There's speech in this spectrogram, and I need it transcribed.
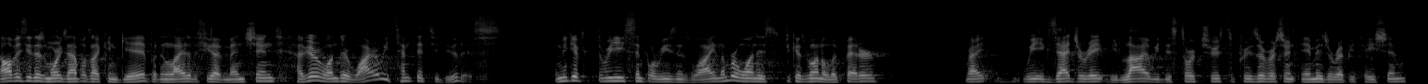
Now, obviously, there's more examples I can give, but in light of the few I've mentioned, have you ever wondered why are we tempted to do this? Let me give three simple reasons why. Number one is because we want to look better right? We exaggerate, we lie, we distort truth to preserve a certain image or reputation.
